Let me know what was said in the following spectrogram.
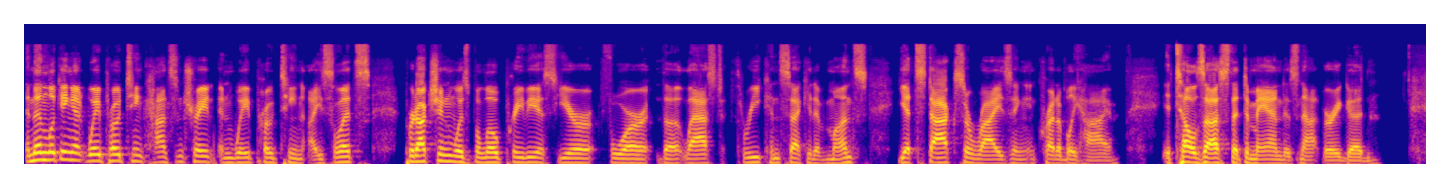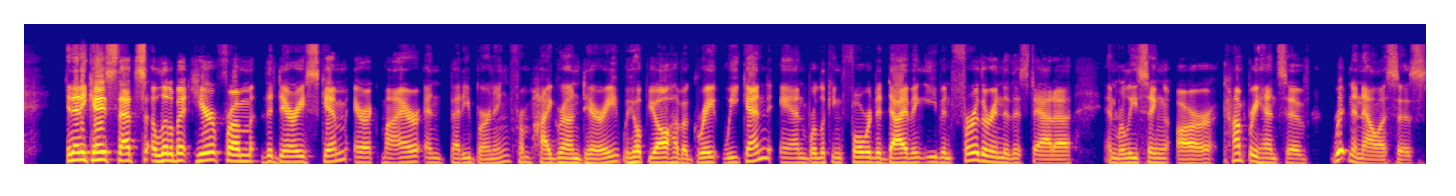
And then looking at whey protein concentrate and whey protein isolates, production was below previous year for the last three consecutive months, yet stocks are rising incredibly high. It tells us that demand is not very good. In any case, that's a little bit here from the Dairy Skim, Eric Meyer and Betty Berning from High Ground Dairy. We hope you all have a great weekend, and we're looking forward to diving even further into this data and releasing our comprehensive written analysis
